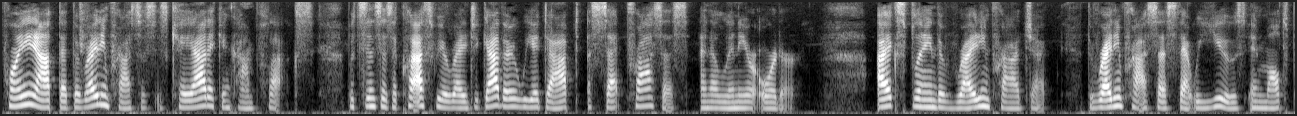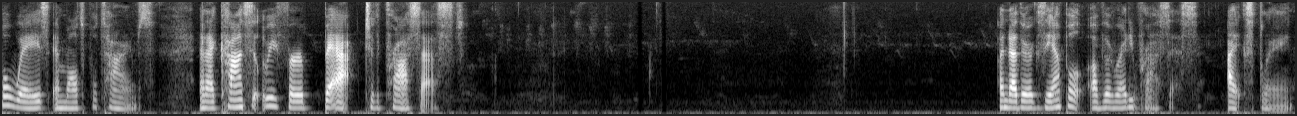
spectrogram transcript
pointing out that the writing process is chaotic and complex, but since as a class we are writing together, we adopt a set process and a linear order. I explain the writing project, the writing process that we use in multiple ways and multiple times, and I constantly refer back to the process. Another example of the writing process, I explain.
